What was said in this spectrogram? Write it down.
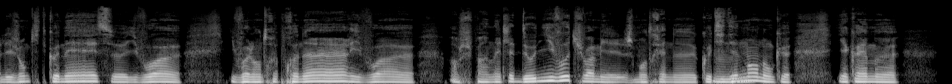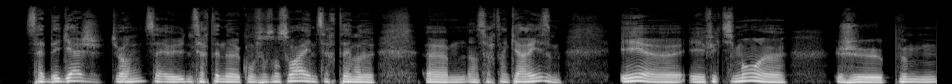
les gens qui te connaissent, ils voient, ils voient l'entrepreneur, ils voient. alors, je suis pas un athlète de haut niveau, tu vois, mais je m'entraîne quotidiennement, mmh. donc il y a quand même ça dégage, tu vois, ça une certaine confiance en soi, une certaine, un certain charisme. Et, euh, et effectivement, euh, je peux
